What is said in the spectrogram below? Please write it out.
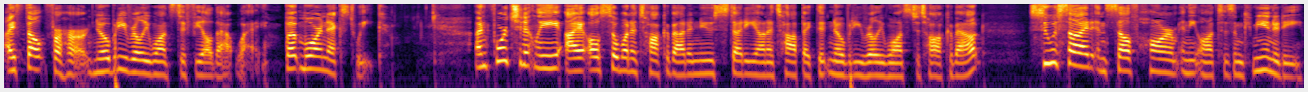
I felt for her. Nobody really wants to feel that way, but more next week. Unfortunately, I also want to talk about a new study on a topic that nobody really wants to talk about suicide and self harm in the autism community.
